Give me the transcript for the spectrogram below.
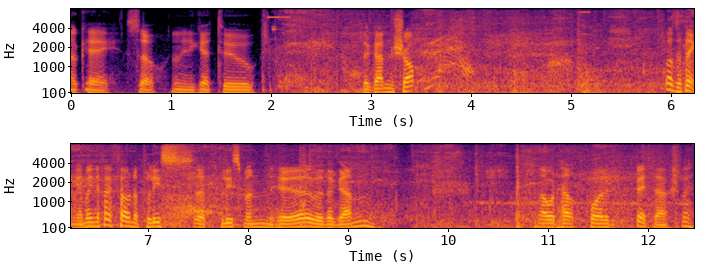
Okay, so I need to get to the gun shop. That's the thing. I mean, if I found a police a policeman here with a gun, that would help quite a bit, actually.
